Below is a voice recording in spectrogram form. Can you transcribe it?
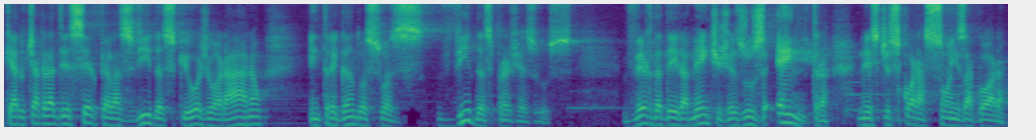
Quero te agradecer pelas vidas que hoje oraram, entregando as suas vidas para Jesus. Verdadeiramente, Jesus entra nestes corações agora,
